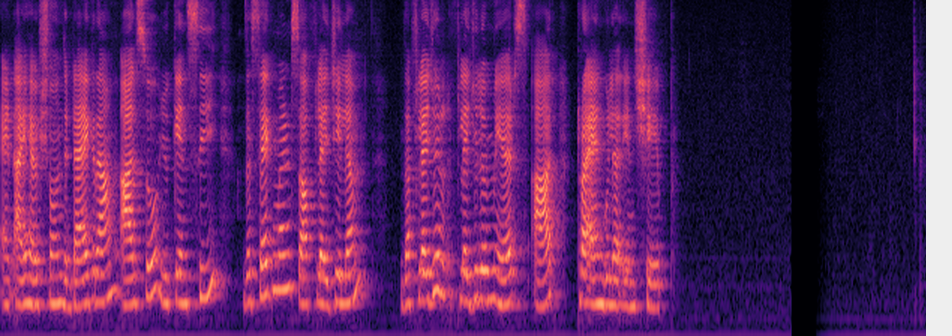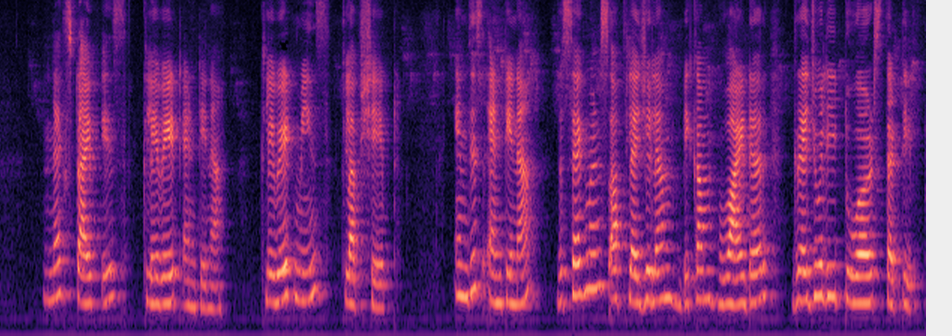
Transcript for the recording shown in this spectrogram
and I have shown the diagram also you can see the segments of flagellum the flagell flagellomeres are triangular in shape. Next type is clavate antenna. Clavate means club shaped. In this antenna the segments of flagellum become wider gradually towards the tip.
